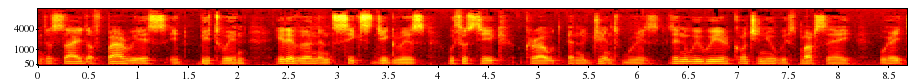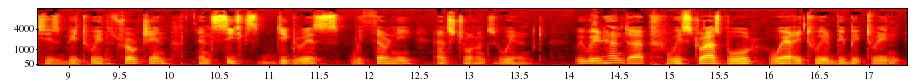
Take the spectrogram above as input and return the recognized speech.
In the side of Paris, it between 11 and 6 degrees with a thick cloud and a gentle breeze. Then we will continue with Marseille, where it is between 13 and 6 degrees with sunny and strong wind. We will end up with Strasbourg, where it will be between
